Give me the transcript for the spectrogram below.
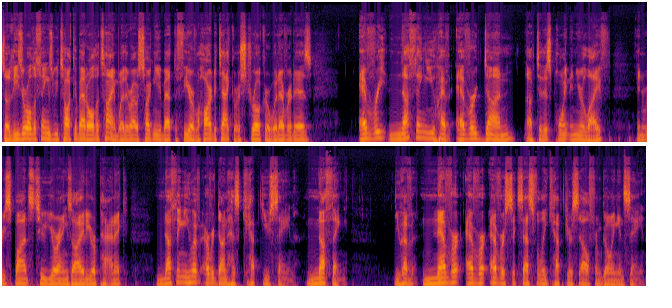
so these are all the things we talk about all the time, whether I was talking about the fear of a heart attack or a stroke or whatever it is. Every nothing you have ever done up to this point in your life in response to your anxiety or panic, nothing you have ever done has kept you sane. Nothing. You have never, ever, ever successfully kept yourself from going insane.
